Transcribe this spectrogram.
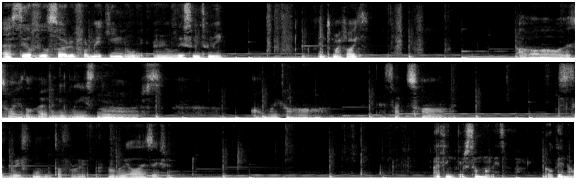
I still feel sorry for making you uh, listen to me and to my voice. Oh, that's why I don't have any listeners. Oh my god, that's sad. Just a brief moment of re- realization. I think there's someone door. Okay, no,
